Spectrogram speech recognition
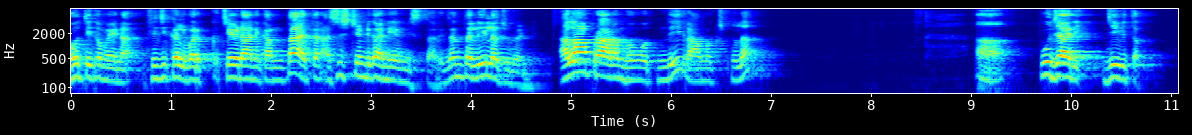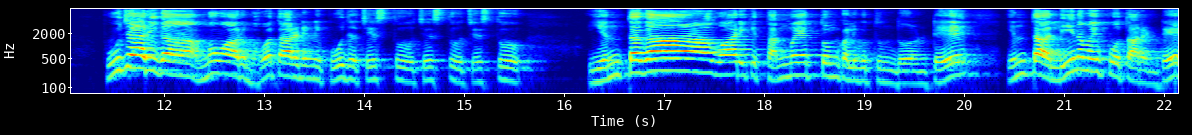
భౌతికమైన ఫిజికల్ వర్క్ చేయడానికి అంతా అతను అసిస్టెంట్గా నియమిస్తారు. ఇదంతా లీల చూడండి. అలా ప్రారంభమవుతుంది రామకృష్ణుల పూజారి జీవితం. పూజారిగా అమ్మవారు భవతారిణిని పూజ చేస్తూ చేస్తూ చేస్తూ ఎంతగా వారికి తన్మయత్వం కలుగుతుందో అంటే ఎంత లీనమైపోతారంటే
